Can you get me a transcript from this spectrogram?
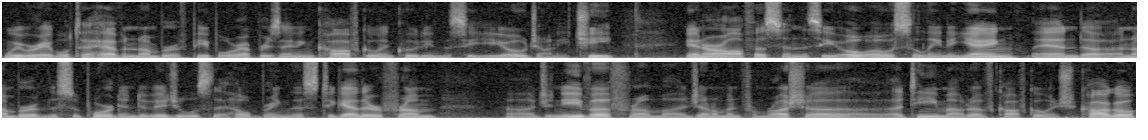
we were able to have a number of people representing COFCO, including the CEO, Johnny Chi, in our office, and the COO, Selena Yang, and uh, a number of the support individuals that helped bring this together from uh, Geneva, from a gentleman from Russia, uh, a team out of COFCO in Chicago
